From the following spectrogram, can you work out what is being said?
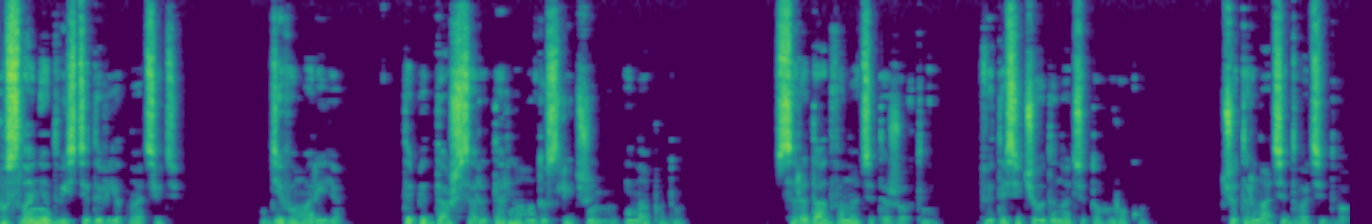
Послання 219 Діва Марія, ти піддашся ретельному дослідженню і нападу. Середа 12 жовтня 2011 року 14.22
